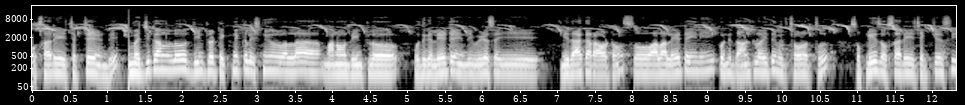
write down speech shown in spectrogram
ఒకసారి చెక్ చేయండి. ఈ మధ్యకాలంలో దీంట్లో టెక్నికల్ ఇష్యూ వల్ల మనం దీంట్లో కొద్దిగా లేట్ అయింది వీడియోస్ అయ్యి మీ దాకా రావటం. సో అలా లేట్ అయినాయి. కొన్ని దాంట్లో అయితే మీరు చూడవచ్చు సో ప్లీజ్ ఒకసారి చెక్ చేసి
